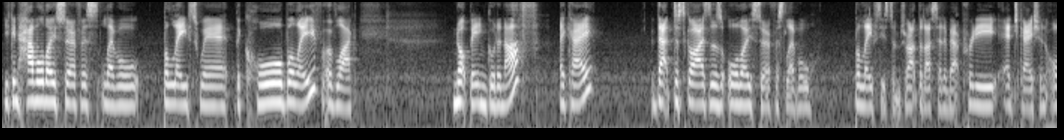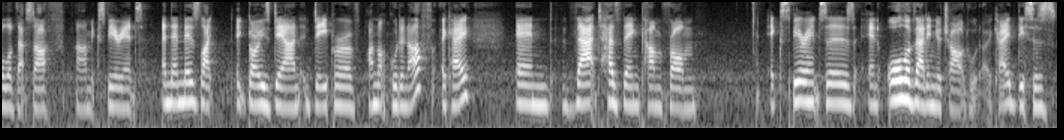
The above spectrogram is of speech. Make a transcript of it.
you can have all those surface level beliefs where the core belief of like not being good enough, okay, that disguises all those surface level belief systems, right? That I said about pretty education, all of that stuff, um, experience. And then there's like, it goes down deeper of I'm not good enough, okay? And that has then come from experiences and all of that in your childhood, okay? This is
